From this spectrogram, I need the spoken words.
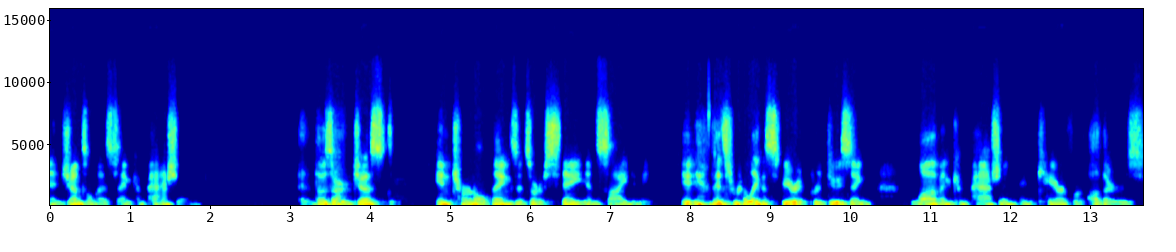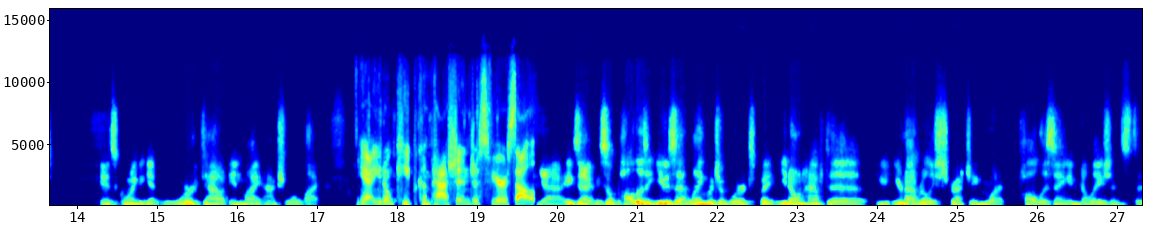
and gentleness and compassion, uh, those aren't just internal things that sort of stay inside me. if it's really the spirit producing love and compassion and care for others, it's going to get worked out in my actual life. Yeah, you don't keep compassion just for yourself. Yeah, exactly. So Paul doesn't use that language of works, but you don't have to. You're not really stretching what Paul is saying in Galatians to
